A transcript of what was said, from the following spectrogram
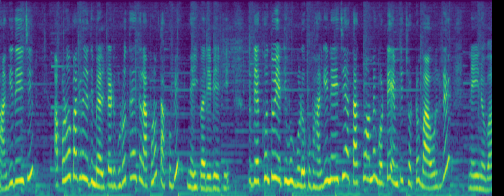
ভাঙ্গি দিয়েছি ଆପଣଙ୍କ ପାଖରେ ଯଦି ମେଲ୍ଟେଡ଼୍ ଗୁଡ଼ ଥାଏ ତାହେଲେ ଆପଣ ତାକୁ ବି ନେଇପାରିବେ ଏଠି ତ ଦେଖନ୍ତୁ ଏଠି ମୁଁ ଗୁଡ଼କୁ ଭାଙ୍ଗି ନେଇଛି ଆଉ ତାକୁ ଆମେ ଗୋଟେ ଏମିତି ଛୋଟ ବାଉଲ୍ରେ ନେଇନେବା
